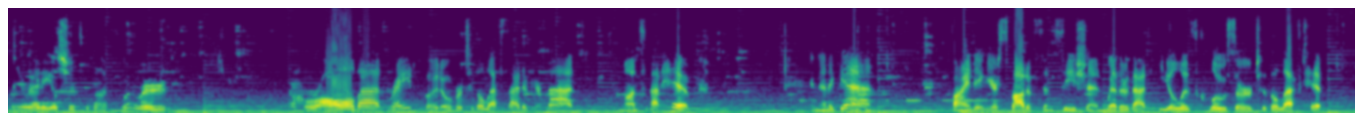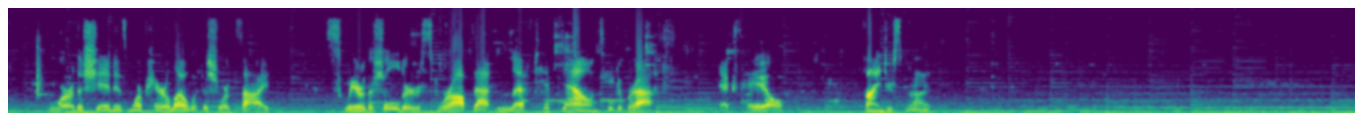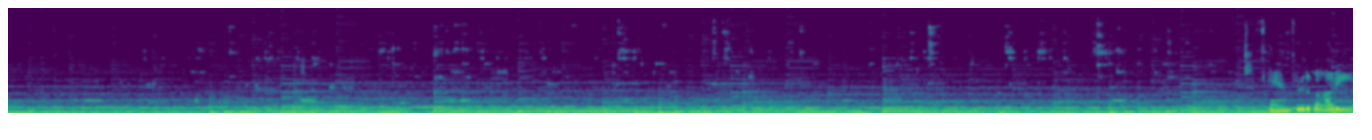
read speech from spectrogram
When you're ready, you'll shift the body forward. Crawl that right foot over to the left side of your mat. Come onto that hip. And then again, finding your spot of sensation, whether that heel is closer to the left hip or the shin is more parallel with the short side. Square the shoulders, drop that left hip down, take a breath, exhale, find your spot. Body.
